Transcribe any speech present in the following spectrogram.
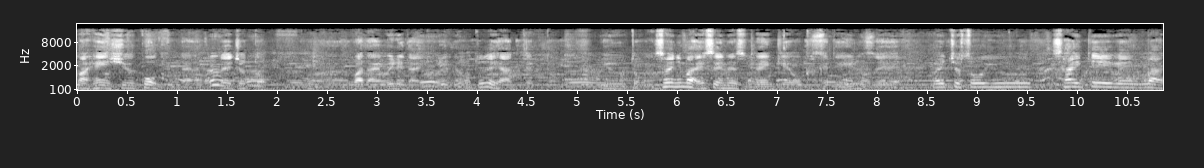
まあ、編集後期みたいなことでちょっと、うん、話題を入れたりということでやってるというところそれにまあ SNS の連携をかけているので、まあ、一応そういう最低限、まあ、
